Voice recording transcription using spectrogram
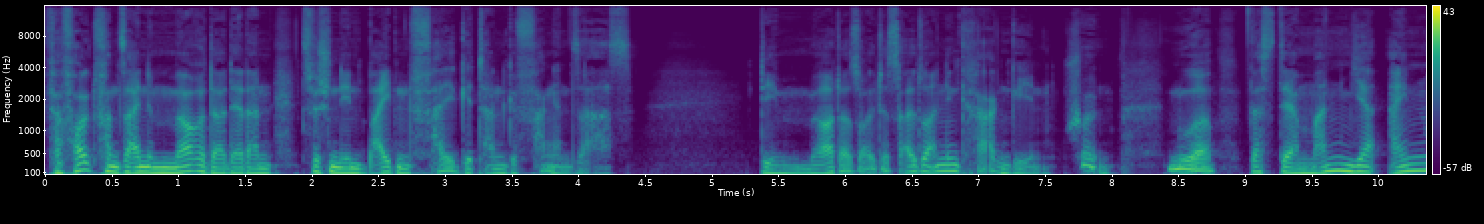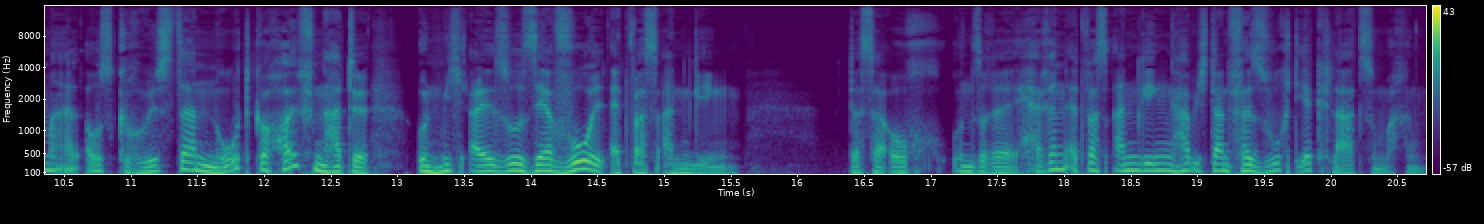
verfolgt von seinem Mörder, der dann zwischen den beiden Fallgittern gefangen saß. Dem Mörder sollte es also an den Kragen gehen. Schön. Nur, dass der Mann mir einmal aus größter Not geholfen hatte und mich also sehr wohl etwas anging. Dass er auch unsere Herren etwas anging, habe ich dann versucht, ihr klarzumachen.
